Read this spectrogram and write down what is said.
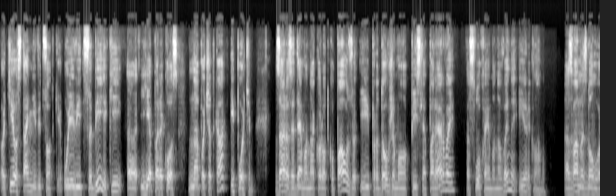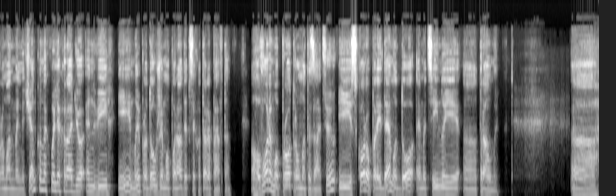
Оті останні відсотки. Уявіть собі, який е, є перекос на початках і потім. Зараз йдемо на коротку паузу і продовжимо після перерви. Слухаємо новини і рекламу. А з вами знову Роман Мельниченко на хвилях радіо НВ, і ми продовжуємо поради психотерапевта. Говоримо про травматизацію і скоро перейдемо до емоційної е, травми. Е,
